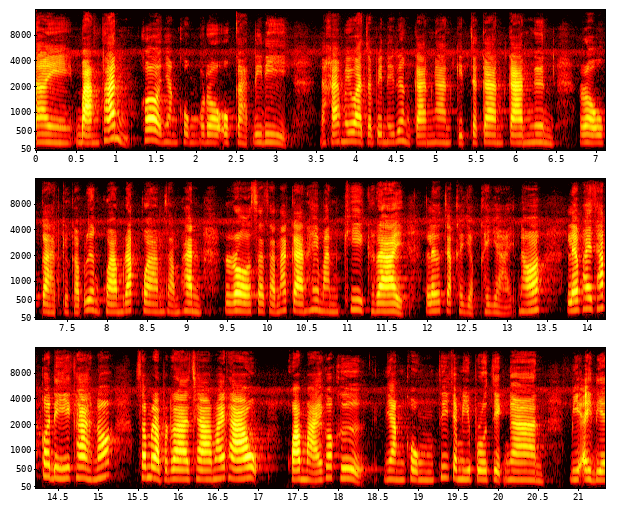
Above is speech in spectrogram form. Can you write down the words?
ในบางท่านก็ยังคงรอโอกาสดีๆนะคะ ไม่ว่าจะเป็นในเรื่องการงานกิจการการเงิน รอโอกาสเกี่ยวกับเรื่องความรักความสัมพันธ์ รอสถานการณ์ให้มันคลี่คลาย แล้วจะขยับขยายเนาะแล้วไพ่ทักก็ดีค่ะเนาะสำหรับราชาไม้เท้า ความหมายก็คือยังคงที่จะมีโปรเจกต์งาน มีไอเดีย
